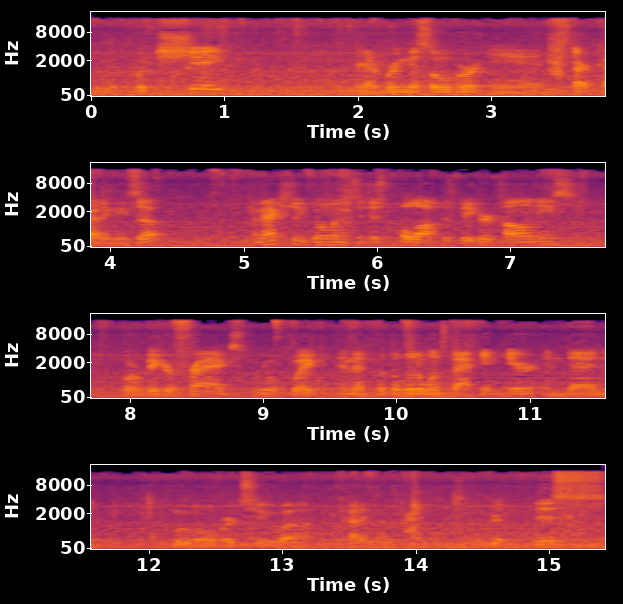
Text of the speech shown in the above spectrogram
Give it a quick shake. We're gonna bring this over and start cutting these up. I'm actually going to just pull off the bigger colonies or bigger frags real quick and then put the little ones back in here and then move over to uh, cutting them. This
